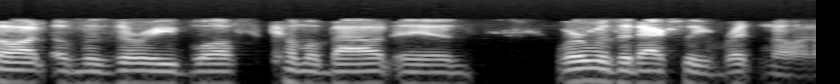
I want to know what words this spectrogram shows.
thought of Missouri Bluffs come about, and where was it actually written on?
